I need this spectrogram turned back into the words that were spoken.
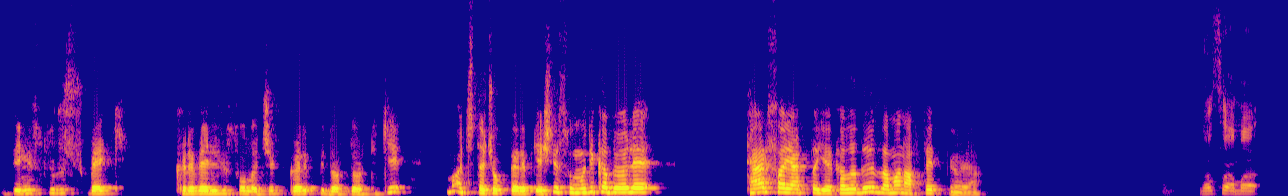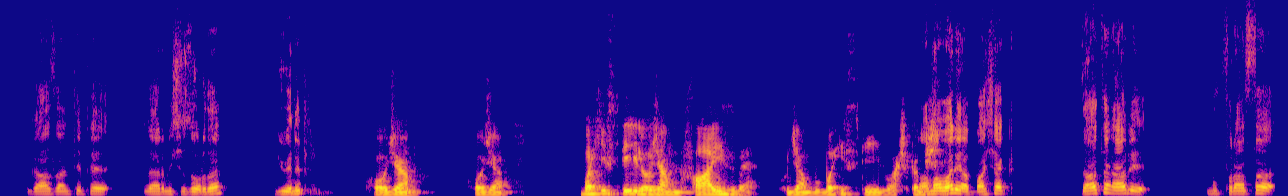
Deniz Türüş bek, Krivelli sol açık, garip bir 4-4-2. Maç da çok garip geçti. Sumudika böyle ters ayakta yakaladığı zaman affetmiyor ya. Nasıl ama Gaziantep'e vermişiz orada güvenip. Hocam, hocam. Bahis değil hocam bu faiz be. Hocam bu bahis değil başka bir Ama şey. var ya Başak zaten abi bu Fransa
